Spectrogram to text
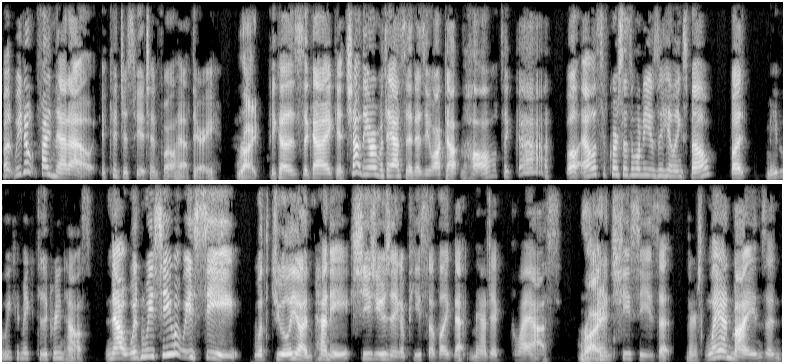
But we don't find that out. It could just be a tinfoil hat theory. Right. Because the guy gets shot in the arm with acid as he walked out in the hall. It's like, ah. Well, Alice, of course, doesn't want to use a healing spell, but maybe we can make it to the greenhouse. Now, when we see what we see with Julia and Penny, she's using a piece of like that magic glass. Right. And she sees that there's landmines and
